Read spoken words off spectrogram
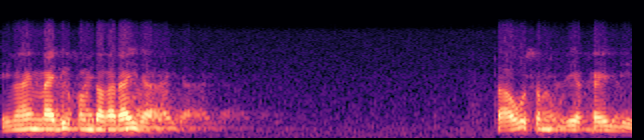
امام مالک هم دغه رائے ده تاوس هم دې خیال دی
